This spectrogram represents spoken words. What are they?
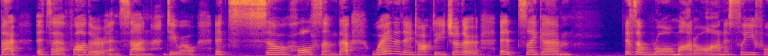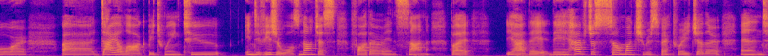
that it's a father and son duo. It's so wholesome that way that they talk to each other. It's like um, it's a role model, honestly, for uh, dialogue between two individuals, not just father and son, but yeah, they they have just so much respect for each other and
